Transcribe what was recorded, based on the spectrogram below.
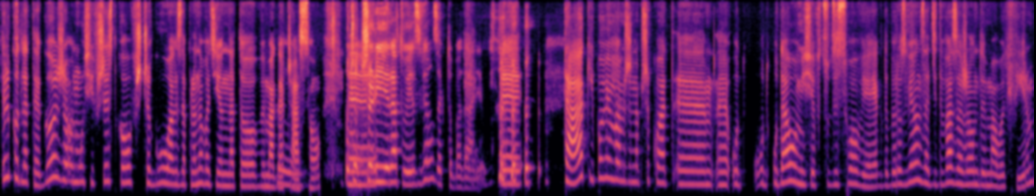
tylko dlatego, że on musi wszystko w szczegółach zaplanować i on na to wymaga hmm. czasu. Znaczy. Czyli ratuje związek to badanie. E... Tak, i powiem Wam, że na przykład e, e, udało mi się w cudzysłowie jak gdyby rozwiązać dwa zarządy małych firm,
